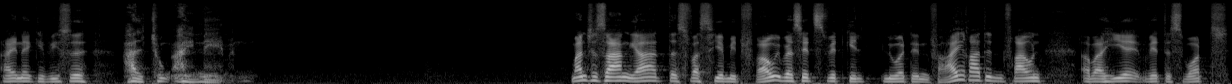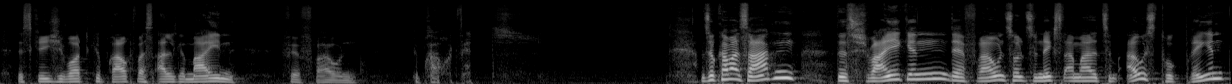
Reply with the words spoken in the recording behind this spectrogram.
eine gewisse Haltung einnehmen. Manche sagen, ja, das, was hier mit Frau übersetzt wird, gilt nur den verheirateten Frauen, aber hier wird das Wort, das griechische Wort gebraucht, was allgemein für Frauen gebraucht wird. Und so kann man sagen, das Schweigen der Frauen soll zunächst einmal zum Ausdruck bringen,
